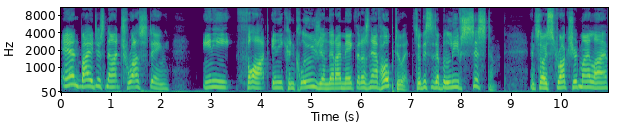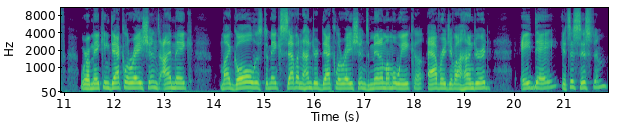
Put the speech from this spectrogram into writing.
and by just not trusting any thought, any conclusion that I make that doesn't have hope to it. So this is a belief system. And so I structured my life where I'm making declarations. I make my goal is to make 700 declarations minimum a week, uh, average of 100 a day. It's a system.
